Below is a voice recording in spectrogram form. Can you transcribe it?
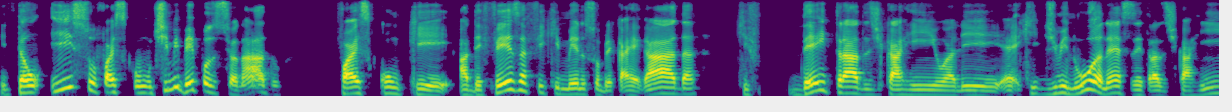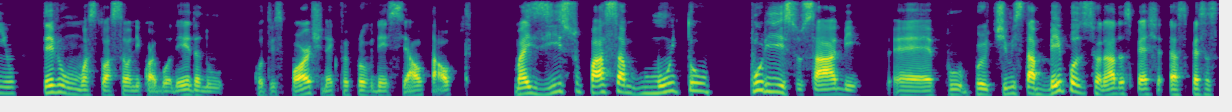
Então, isso faz com um time bem posicionado faz com que a defesa fique menos sobrecarregada, que dê entradas de carrinho ali, é, que diminua né, essas entradas de carrinho. Teve uma situação ali com a Arboleda no contra o esporte, né, que foi providencial tal. Mas isso passa muito por isso, sabe? É, por, por o time estar bem posicionado, as peças, as peças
